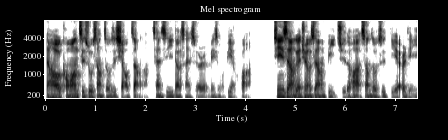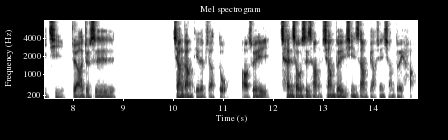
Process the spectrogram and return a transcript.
然后恐慌指数上周是小涨了，三十一到三十二，没什么变化。新兴市场跟全球市场比值的话，上周是跌二点一七，主要就是香港跌的比较多，哦，所以成熟市场相对新市场表现相对好。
